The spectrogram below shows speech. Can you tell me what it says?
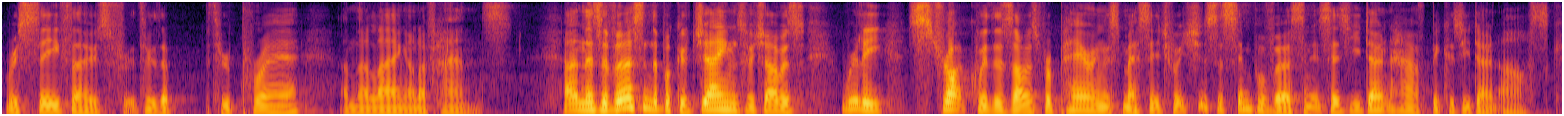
receive those through, the, through prayer and the laying on of hands. And there's a verse in the book of James which I was really struck with as I was preparing this message, which is a simple verse, and it says, You don't have because you don't ask.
